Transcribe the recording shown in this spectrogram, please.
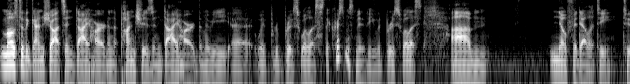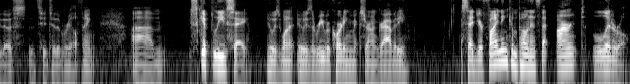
most of the gunshots in Die Hard and the punches in Die Hard, the movie uh, with Bruce Willis, the Christmas movie with Bruce Willis, um, no fidelity to those to, to the real thing. Um, Skip Lievsay, who was one who was the re-recording mixer on Gravity, said you're finding components that aren't literal,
